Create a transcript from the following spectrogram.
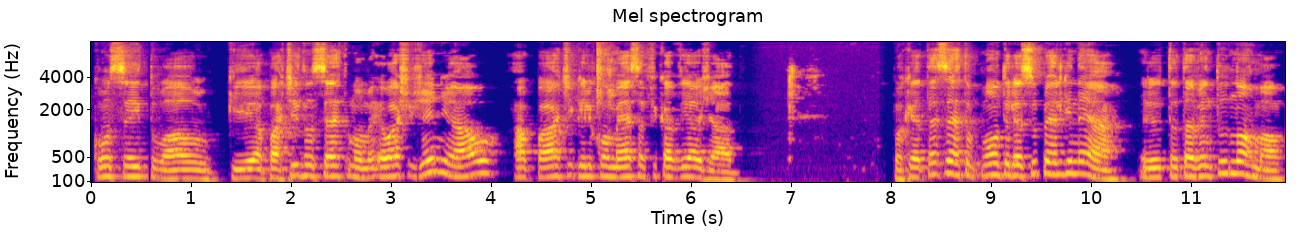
conceitual que a partir de um certo momento eu acho genial a parte que ele começa a ficar viajado. Porque até certo ponto ele é super linear ele tá, tá vendo tudo normal.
